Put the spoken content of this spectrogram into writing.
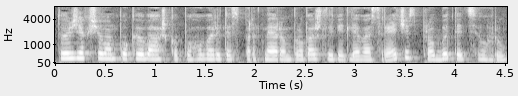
Тож, якщо вам поки важко поговорити з партнером про важливі для вас речі, спробуйте цю гру.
